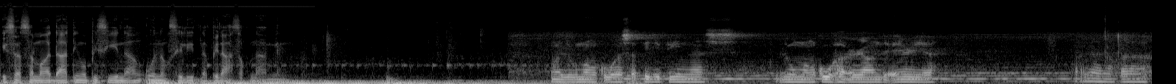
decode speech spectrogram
Isa sa mga dating opisina ang unang silid na pinasok namin. Mga lumang kuha sa Pilipinas, lumang kuha around the area. Wala, naka...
